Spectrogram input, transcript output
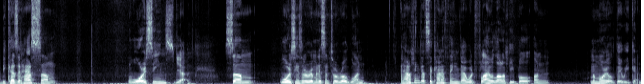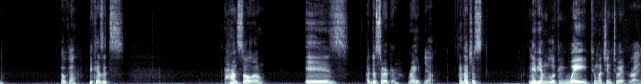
because it has some war scenes, yeah. some war scenes that are reminiscent to Rogue One, and I don't think that's the kind of thing that would fly with a lot of people on Memorial Day weekend Okay. because it's Han Solo is a deserter, right? Yeah. And that just maybe I'm looking way too much into it. Right.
